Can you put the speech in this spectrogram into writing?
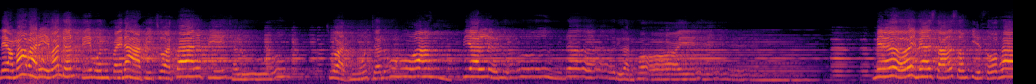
แล้วมาว่าดีวันเดือนปีบุญไปหน้าปีชวดพานปีฉลูชวดหนูฉลูงวงเปลี่ยนฤดูเด้อเดือนคอยแม่เอ๋ยแม่สาวสมจิตโสภา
